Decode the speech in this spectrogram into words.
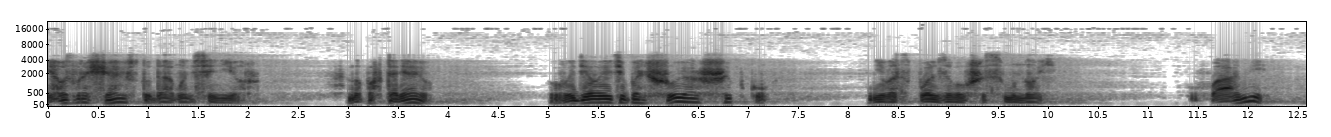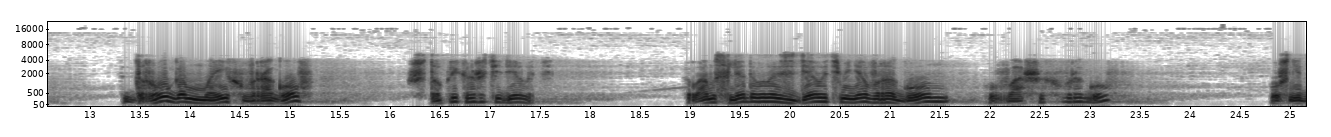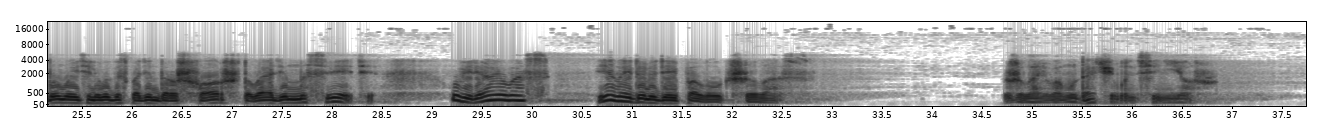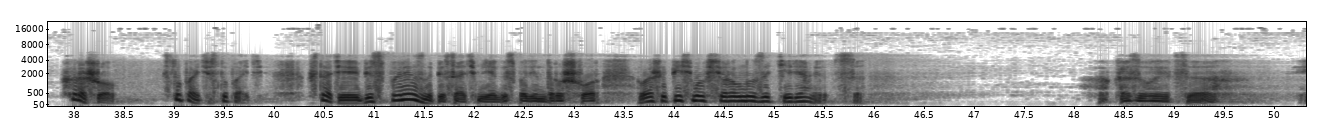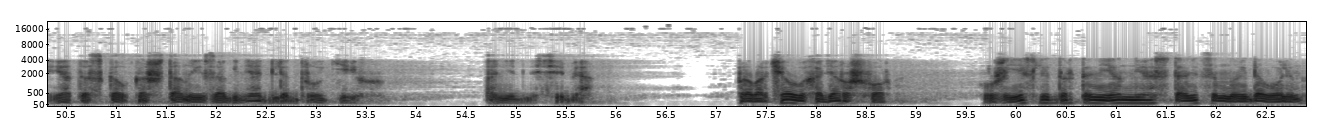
Я возвращаюсь туда, монсеньор. Но, повторяю, вы делаете большую ошибку, не воспользовавшись мной. Вами, другом моих врагов, что прикажете делать? Вам следовало сделать меня врагом ваших врагов? Уж не думаете ли вы, господин Дорошфор, что вы один на свете — Уверяю вас, я найду людей получше вас. Желаю вам удачи, монсеньор. Хорошо. Ступайте, ступайте. Кстати, бесполезно писать мне, господин Дорошфор. Ваши письма все равно затеряются. Оказывается, я таскал каштаны из огня для других, а не для себя. Проворчал, выходя Рошфор. — Уж если Д'Артаньян не останется мной доволен,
